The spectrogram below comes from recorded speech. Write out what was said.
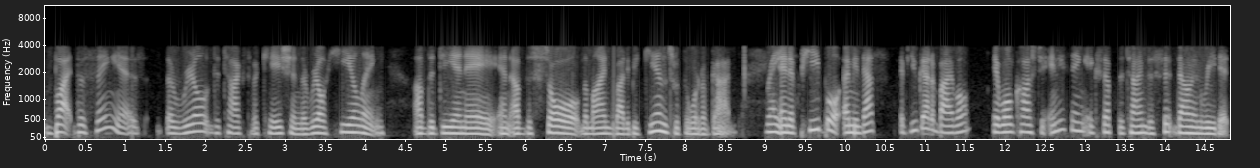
But the thing is, the real detoxification, the real healing of the DNA and of the soul, the mind, the body begins with the Word of God. Right. And if people, I mean, that's if you got a Bible, it won't cost you anything except the time to sit down and read it.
